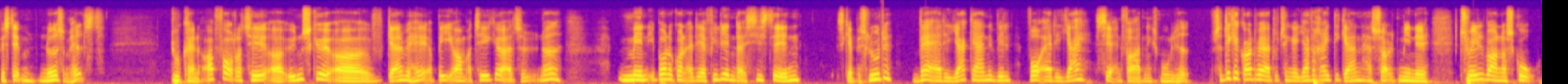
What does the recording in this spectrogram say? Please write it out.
bestemme noget som helst. Du kan opfordre til at ønske og gerne vil have og bede om at tikke og altså noget, men i bund og grund er det affiliaten, der i sidste ende skal beslutte, hvad er det, jeg gerne vil, hvor er det, jeg ser en forretningsmulighed. Så det kan godt være, at du tænker, jeg vil rigtig gerne have solgt mine Trailrunner sko,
